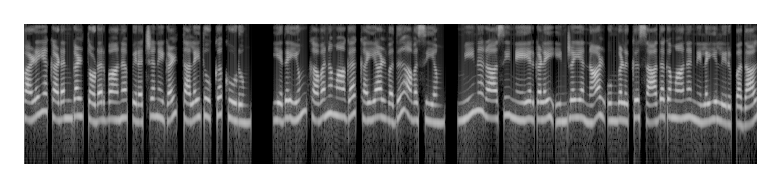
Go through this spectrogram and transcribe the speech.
பழைய கடன்கள் தொடர்பான பிரச்சனைகள் தலைதூக்க கூடும் எதையும் கவனமாக கையாள்வது அவசியம். மீன ராசி நேயர்களை இன்றைய நாள் உங்களுக்கு சாதகமான நிலையில் இருப்பதால்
